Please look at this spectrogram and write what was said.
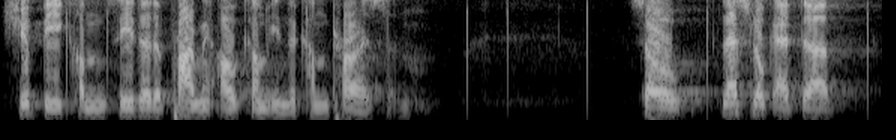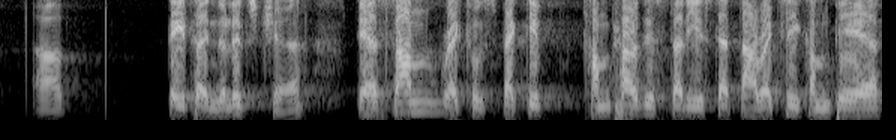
should be considered the primary outcome in the comparison. So let's look at the uh, data in the literature. There are some retrospective comparative studies that directly compare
